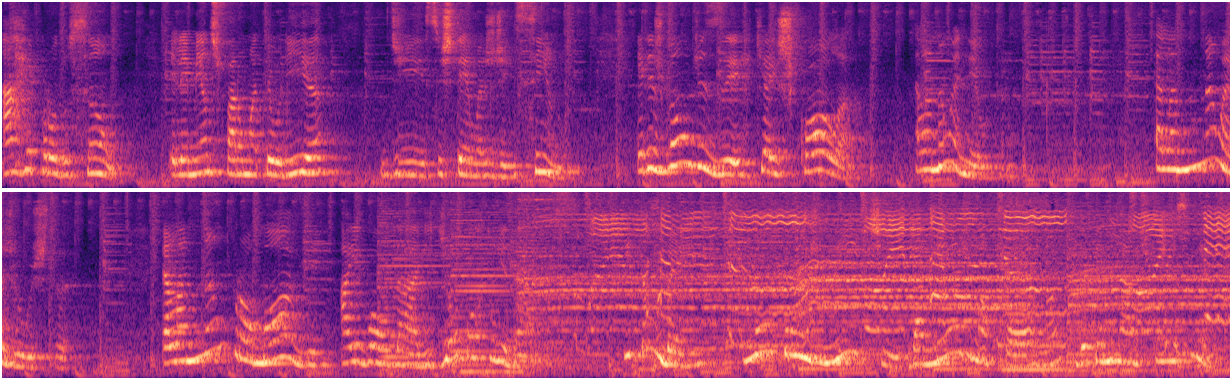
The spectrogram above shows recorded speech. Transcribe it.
A Reprodução, Elementos para uma Teoria de Sistemas de Ensino, eles vão dizer que a escola ela não é neutra, ela não é justa, ela não promove a igualdade de oportunidades e também não transmite da mesma forma determinados conhecimentos.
